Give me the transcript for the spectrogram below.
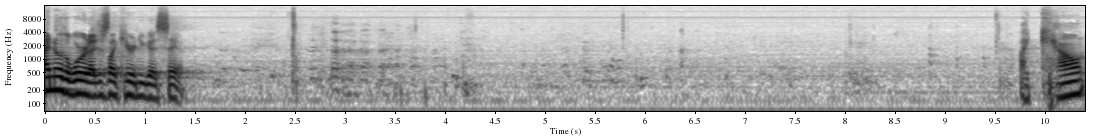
I know the word, I just like hearing you guys say it. I count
